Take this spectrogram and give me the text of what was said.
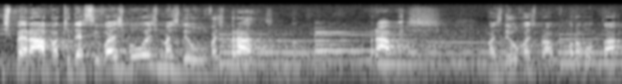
esperava que desse uvas boas, mas deu uvas bravas. Bravas. Mas deu uvas bravas. Bora voltar.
